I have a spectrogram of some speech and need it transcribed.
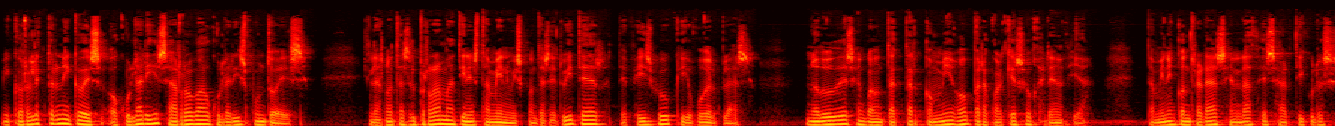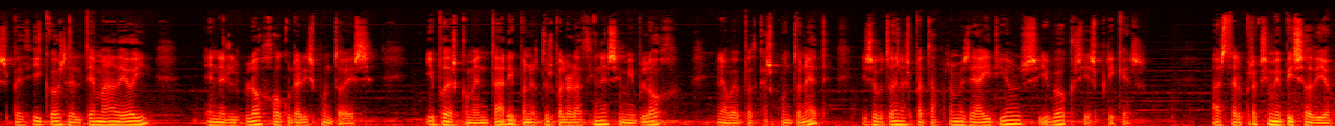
Mi correo electrónico es ocularis.ocularis.es. En las notas del programa tienes también mis cuentas de Twitter, de Facebook y Google ⁇ No dudes en contactar conmigo para cualquier sugerencia. También encontrarás enlaces a artículos específicos del tema de hoy en el blog ocularis.es y puedes comentar y poner tus valoraciones en mi blog en webpodcast.net y sobre todo en las plataformas de iTunes, Evox y Spreaker. Hasta el próximo episodio.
